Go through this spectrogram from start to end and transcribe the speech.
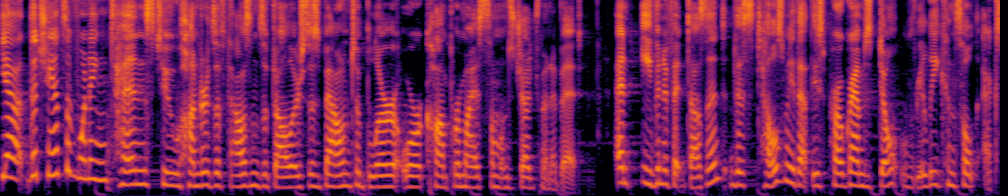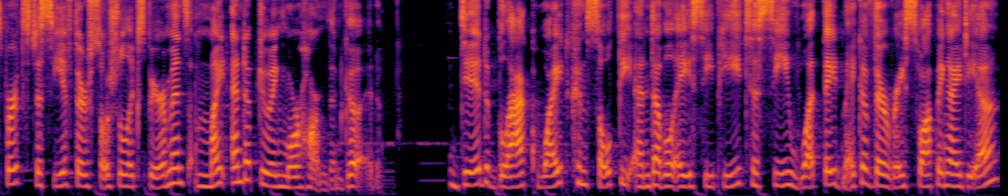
Yeah, the chance of winning tens to hundreds of thousands of dollars is bound to blur or compromise someone's judgment a bit. And even if it doesn't, this tells me that these programs don't really consult experts to see if their social experiments might end up doing more harm than good. Did Black White consult the NAACP to see what they'd make of their race swapping idea?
